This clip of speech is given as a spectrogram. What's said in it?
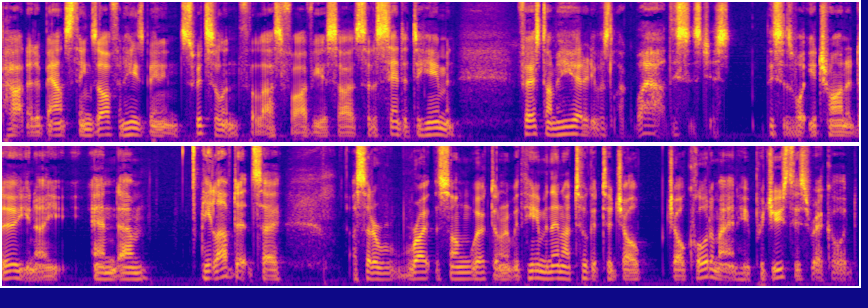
partner to bounce things off. And he's been in Switzerland for the last five years, so I sort of sent it to him. And first time he heard it, he was like, "Wow, this is just this is what you're trying to do," you know. And um, he loved it, so I sort of wrote the song, worked on it with him, and then I took it to Joel Joel Quartermain, who produced this record,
